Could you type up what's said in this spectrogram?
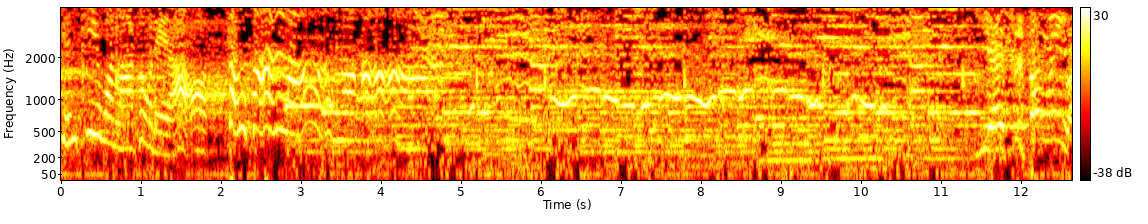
嫌弃，我拉住了张三郎啊。也是张文远，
